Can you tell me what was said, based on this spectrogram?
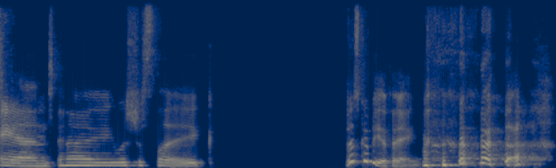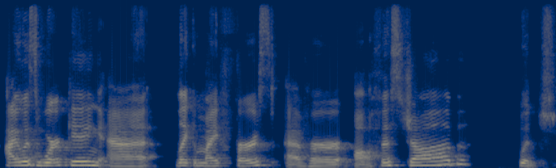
And and I was just like, this could be a thing. I was working at like my first ever office job, which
